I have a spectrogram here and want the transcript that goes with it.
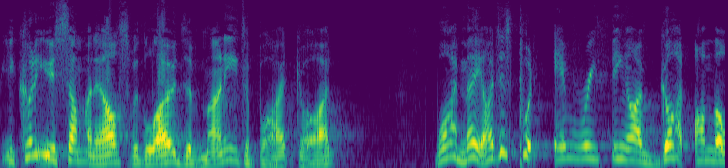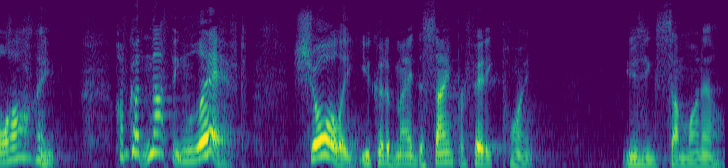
you could have used someone else with loads of money to buy it, God. Why me? I just put everything I've got on the line. I've got nothing left. Surely you could have made the same prophetic point using someone else.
